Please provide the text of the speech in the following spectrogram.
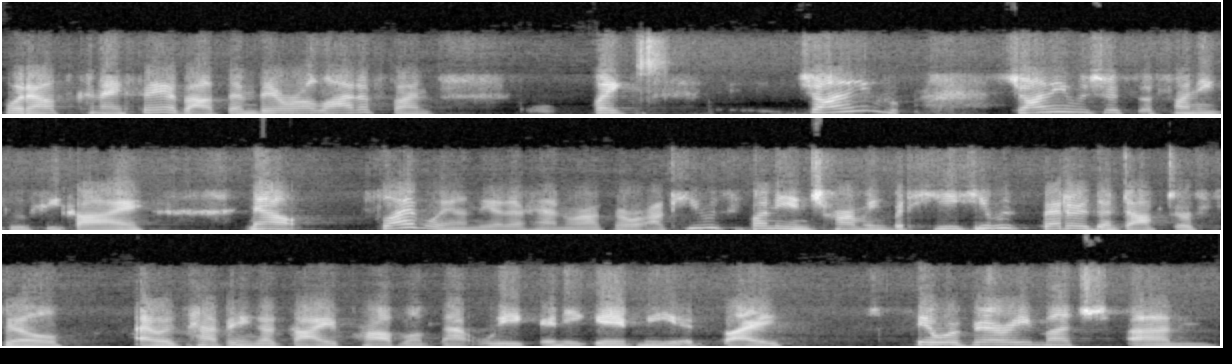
what else can I say about them? They were a lot of fun. Like Johnny, Johnny was just a funny, goofy guy. Now, Flyboy, on the other hand, Rocco Rock, he was funny and charming, but he he was better than Dr. Phil. I was having a guy problem that week, and he gave me advice. They were very much um,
